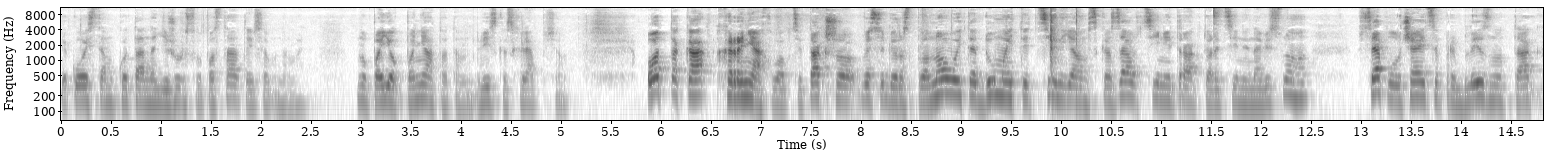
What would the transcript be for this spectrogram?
якогось там кота на дежурство поставити і все буде нормально. Ну, пайок, понятно, там віска хляб, все. От така херня, хлопці. Так що ви собі розплановуйте, думайте, ціни я вам сказав, ціни трактора, ціни навісного. Все виходить приблизно так.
